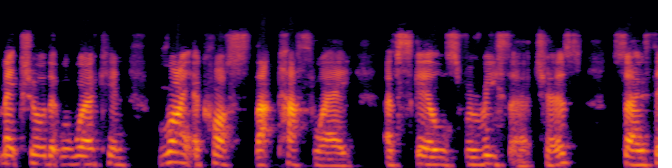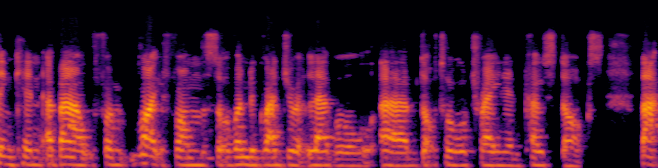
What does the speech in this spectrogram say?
make sure that we're working right across that pathway of skills for researchers. So thinking about from right from the sort of undergraduate level, um, doctoral training, postdocs, that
